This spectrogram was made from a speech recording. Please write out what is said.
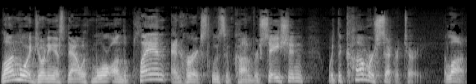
Ylan Mui joining us now with more on the plan and her exclusive conversation with the Commerce Secretary. Ylan.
